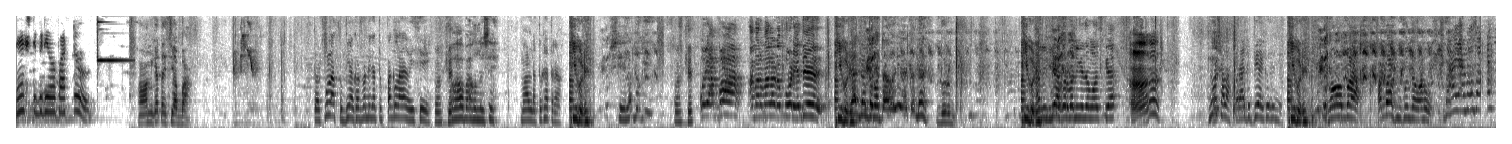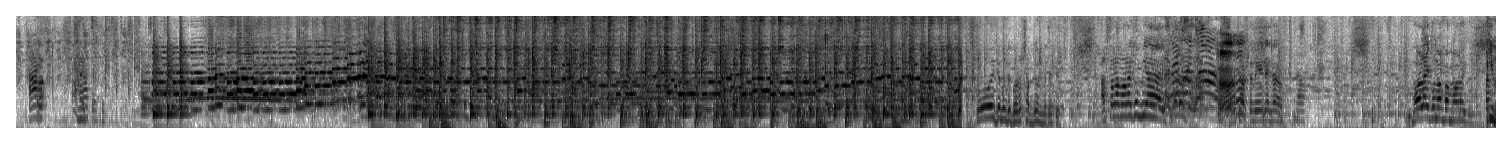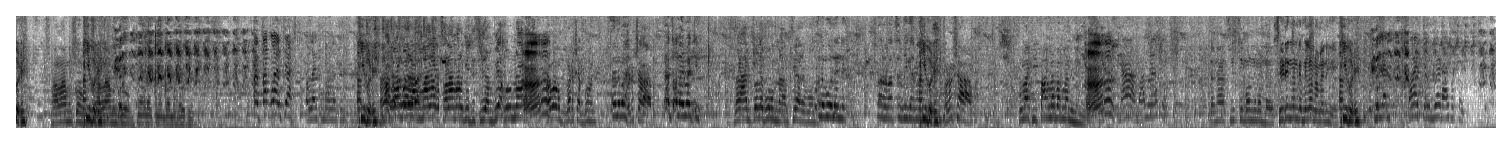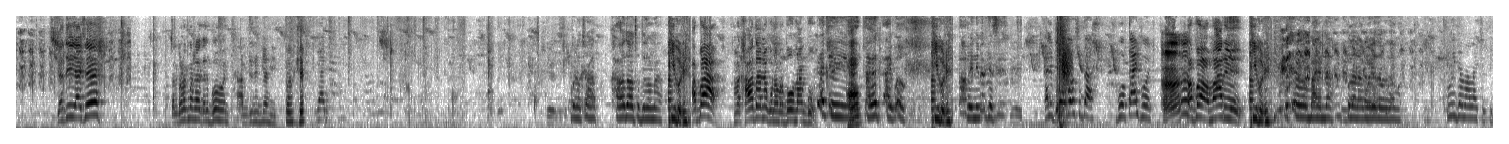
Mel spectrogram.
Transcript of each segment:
Video part two হ্যাঁ আমি গেতাইছি আব্বা। তোর পোলা তো বিয়া করবার নিকা তো পাগলা হয়েছে বাবা পাগল হয়েছে মালটা তো খাতরা। সে লাগবো কি? ওই আব্বা আমার মালাটা পড়ে দে। দেখ দেখ তো বাটা ওই একটা দেখ। ধরুন। আমি বিয়া করবার নিয়ে যাব আজকে। নো শালা তোর আগে বিয়া করে নে। নো আব্বা। আব্বা তুমি কোন যাও? আহো। ভাই আমার ওই যেমন তো গড়ক শব্দ হয়ে গেছে আসসালামু আলাইকুম বিয়াই। সব তো লেট না। ওয়ালাইকুম আব্বা ওয়ালাইকুম। সালাম কম সালাম কম। ওয়ালাইকুম আব্বা ওয়ালাইকুম পাগলা কি পাগলা পাগলা নি? ভালো আছে। না সৃষ্টি বন্ধ বন্ধ সিডিং মনকে মিলানো না নি মিলান ভাই তোর মেয়েটা আসছে। যদি আইছে তাহলে গড়ক মশাই তাহলে বোন আমি যদি নিয়ে আসি। জানি গোরখ সাহেব খাওয়া দাওয়া তো দিল না। আব্বা আমার খাওয়া দাওয়া না কোন আমার বউ নাকবো তাহলে এতে তাকে খাইব ভাবে নিবার গেছে। খালি বউ বউ সুদা বউ তাই বই আব্বা মারে এ, মারেন না পোলাটা মরে যাব যাব। তুই যে মালাই তুই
